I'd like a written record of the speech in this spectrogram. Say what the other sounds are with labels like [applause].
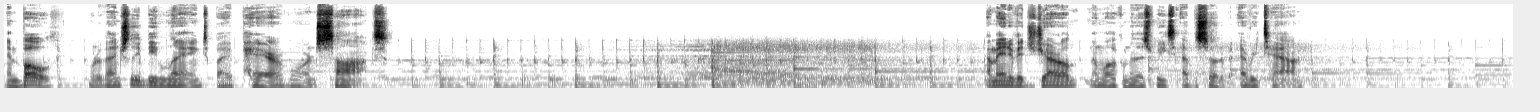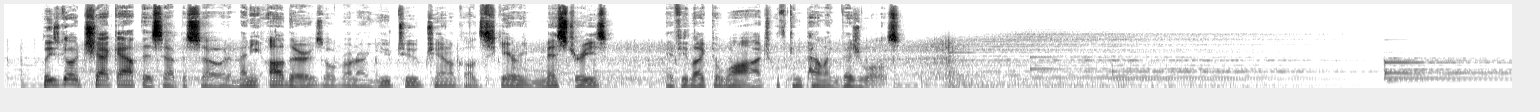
and both would eventually be linked by a pair of orange socks. I'm Andy Fitzgerald, and welcome to this week's episode of Everytown. Please go check out this episode and many others over on our YouTube channel called Scary Mysteries if you'd like to watch with compelling visuals.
